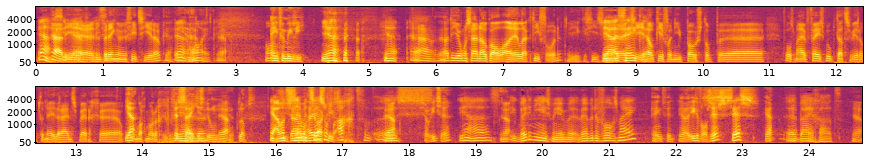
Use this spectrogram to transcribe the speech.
ja, die, je eh, even. die brengen hun fiets hier ook. Ja, Ja, Ja. mooi. Ja. Mooi. Eén familie. Ja. ja. Ja, nou, die jongens zijn ook al, al heel actief hoor. Ze, Ja, ik zie zeker. elke keer van die post op, eh, volgens mij op Facebook, dat ze weer op de Nederrijnsberg eh, op Ja, zondagmorgen Wedstrijdjes doen. Ja. Klopt. ja, want ze zijn met zes of acht. eh, Ja. s- Zoiets, hè? Ja, Ja. ik weet het niet eens meer. We, we hebben er volgens mij 1, 2, ja, in ieder geval zes. zes Ja. eh, bij gehad. Ja.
